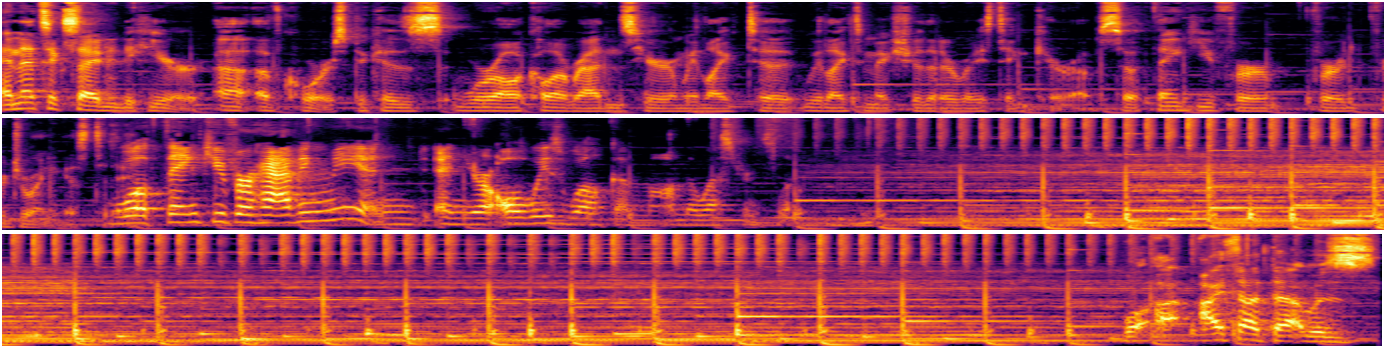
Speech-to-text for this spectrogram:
and that's exciting to hear, uh, of course, because because we're all Coloradans here and we like to we like to make sure that everybody's taken care of. So thank you for for, for joining us today. Well, thank you for having me and, and you're always welcome on the Western Slope. Well, I, I thought that was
